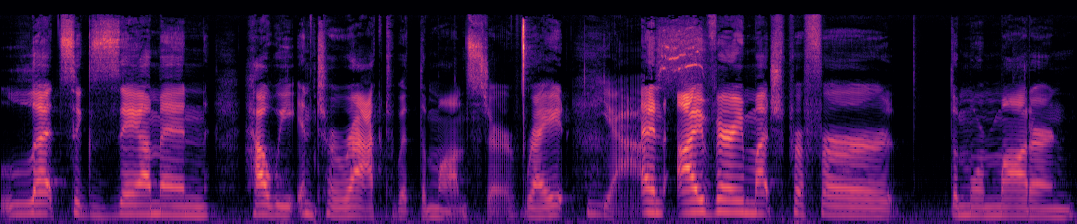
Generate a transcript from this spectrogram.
let's examine how we interact with the monster, right? Yeah. And I very much prefer the more modern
